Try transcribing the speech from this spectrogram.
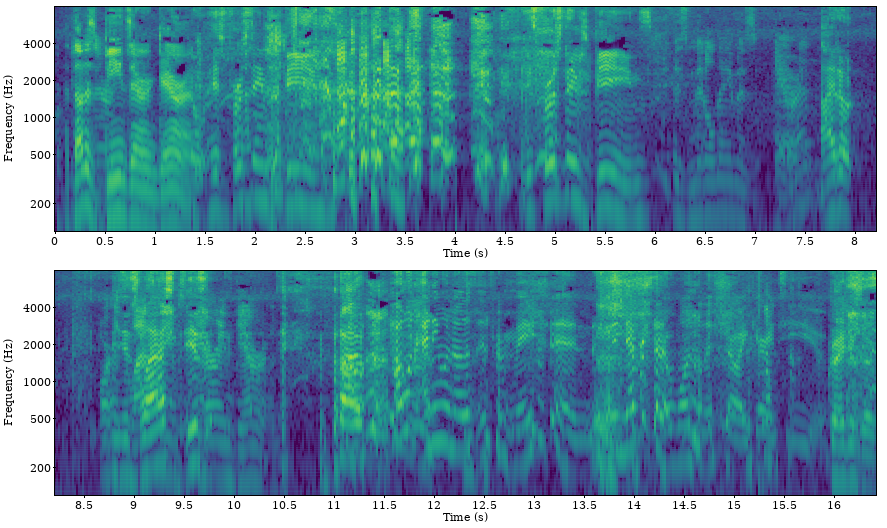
Or I thought it was Aaron- Beans Aaron Garen. No, his first name's Beans. his first name's Beans. His middle name is Aaron, I don't. or his, His last, last name's is- Aaron Garen. How would anyone know this information? They never said it once on the show. I guarantee you. Greg is a,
